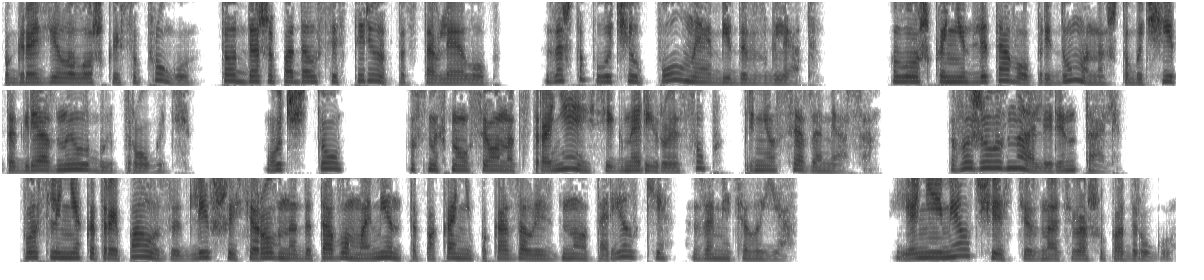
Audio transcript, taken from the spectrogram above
Погрозила ложкой супругу, тот даже подался вперед, подставляя лоб, за что получил полный обиды взгляд. Ложка не для того придумана, чтобы чьи-то грязные лбы трогать. «Учту», — усмехнулся он, отстраняясь, игнорируя суп, принялся за мясо. «Вы же узнали, Ренталь». После некоторой паузы, длившейся ровно до того момента, пока не показалось дно тарелки, заметила я. «Я не имел чести знать вашу подругу»,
